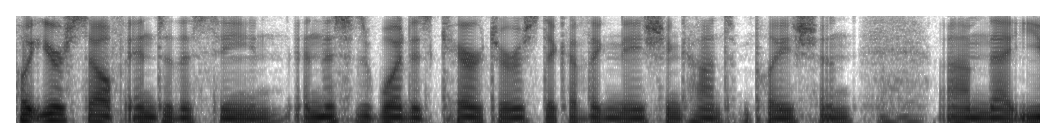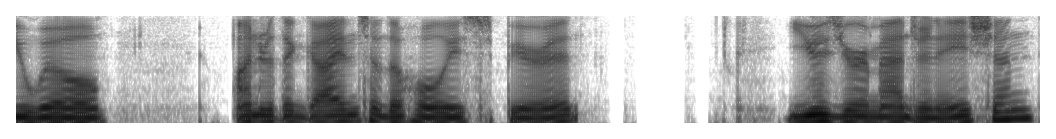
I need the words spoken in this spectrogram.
put yourself into the scene and this is what is characteristic of ignatian contemplation mm-hmm. um, that you will under the guidance of the holy spirit use your imagination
